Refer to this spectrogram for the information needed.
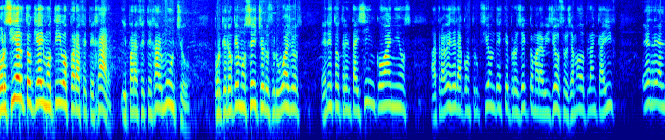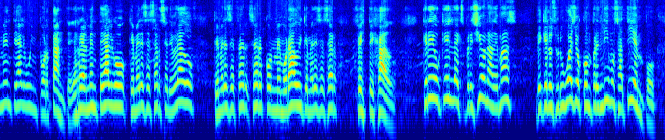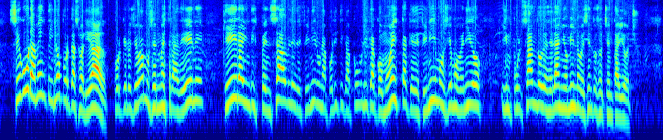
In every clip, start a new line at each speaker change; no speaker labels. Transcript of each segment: Por cierto que hay motivos para festejar, y para festejar mucho, porque lo que hemos hecho los uruguayos en estos 35 años a través de la construcción de este proyecto maravilloso llamado Plan CAIF es realmente algo importante, es realmente algo que merece ser celebrado, que merece ser conmemorado y que merece ser festejado. Creo que es la expresión además de que los uruguayos comprendimos a tiempo, seguramente y no por casualidad, porque lo llevamos en nuestra ADN, que era indispensable definir una política pública como esta que definimos y hemos venido impulsando desde el año 1988.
